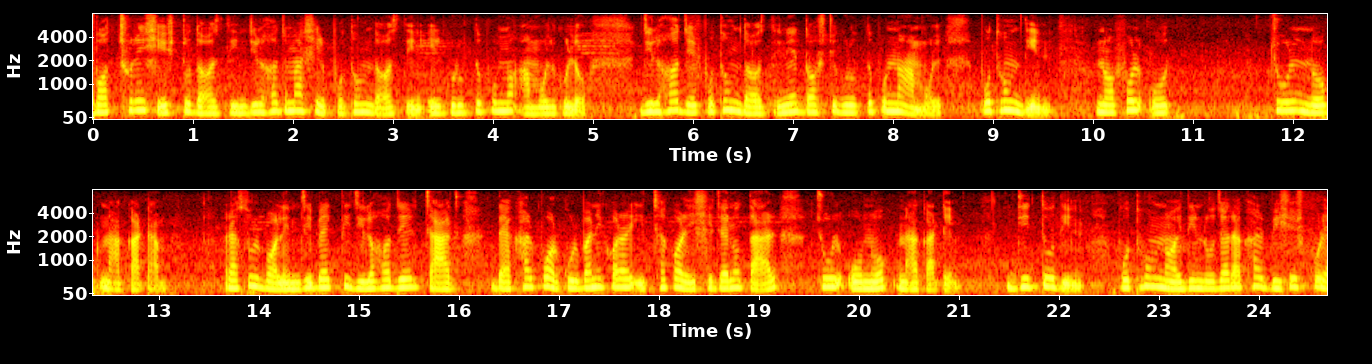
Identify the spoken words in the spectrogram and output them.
বছরের শ্রেষ্ঠ দশ দিন, জিলহজ মাসের প্রথম দশ দিন এর গুরুত্বপূর্ণ আমলগুলো। জিলহজের প্রথম দশ দিনের দশটি গুরুত্বপূর্ণ আমল। প্রথম দিন, নফল ও চুল নখ না কাটা। রাসূল বলেন, যে ব্যক্তি জিলহজের চাঁদ দেখার পর কুরবানি করার ইচ্ছা করে, সে যেন তার চুল ও নখ না কাটে। দ্বিতীয় দিন, প্রথম নয় দিন রোজা রাখার বিশেষ করে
